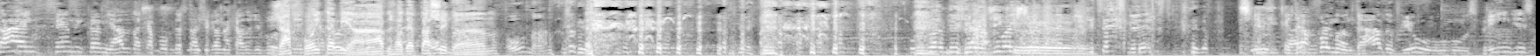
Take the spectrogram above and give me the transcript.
tá em- sendo encaminhado, daqui a pouco deve estar chegando na casa de vocês. Já foi encaminhado, já deve estar Ou chegando. não, Ou não. O plano do Jurandir que chega depois de seis meses. Já foi mandado, viu, os brindes.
